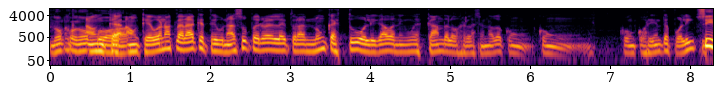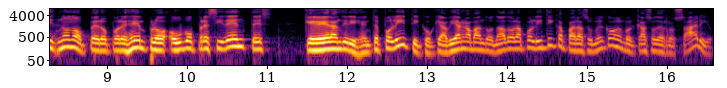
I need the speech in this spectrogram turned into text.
No conozco aunque, aunque bueno aclarar que el Tribunal Superior Electoral nunca estuvo ligado a ningún escándalo relacionado con, con, con corrientes políticas. Sí, no, no, pero por ejemplo hubo presidentes que eran dirigentes políticos, que habían abandonado la política para asumir como el caso de Rosario,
